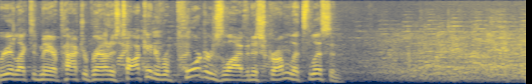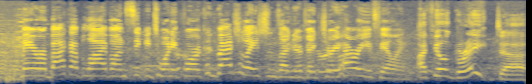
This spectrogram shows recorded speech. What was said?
Re-elected Mayor Patrick Brown is talking to reporters live in a scrum. Let's listen. Mayor, back up live on CP24. Congratulations on your victory. How are you feeling? I feel great. Uh,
